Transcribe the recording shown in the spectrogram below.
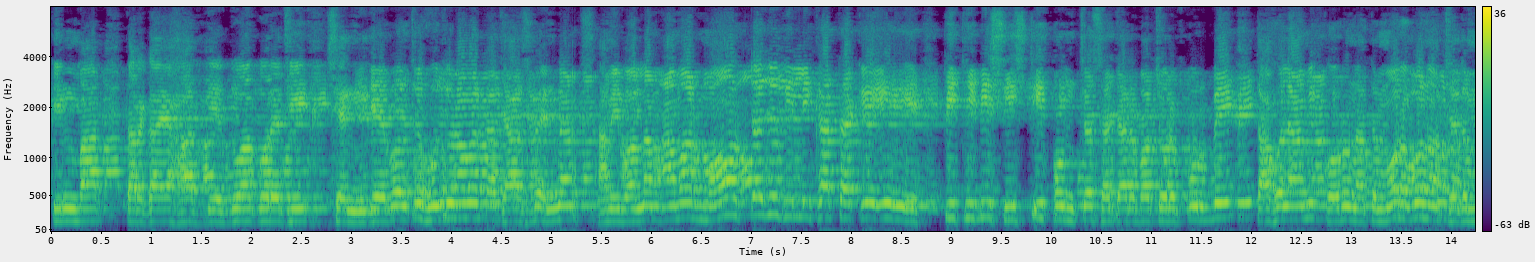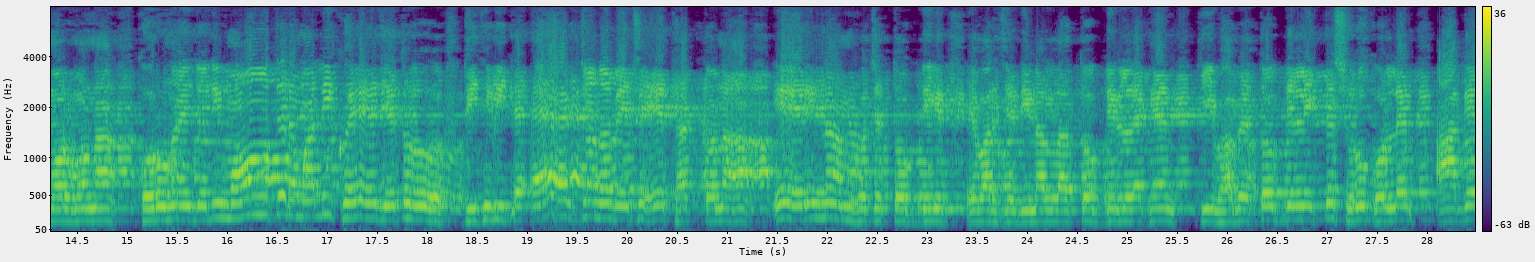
তিনবার। তার গায়ে হাত দিয়ে দোয়া করেছি। সে নিজে বলছে, হুজুর আমার কাছে আসবেন না। আমি বললাম, আমার মতটা যদি লেখা থাকে, পৃথিবী সৃষ্টি পঞ্চাশ হাজার বছর পূর্বে, তাহলে আমি করোনাতে মরবো না সেটা মরবো না। করোনায় যদি মতের মালিক হয়ে যেত, পৃথিবীতে একজন বেঁচে থাকতো না। এর নাম হচ্ছে তকদির। এবার যেদিন আল্লাহ তকদির লেখেন, কীভাবে তকদির লিখতে শুরু করলেন? আগে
